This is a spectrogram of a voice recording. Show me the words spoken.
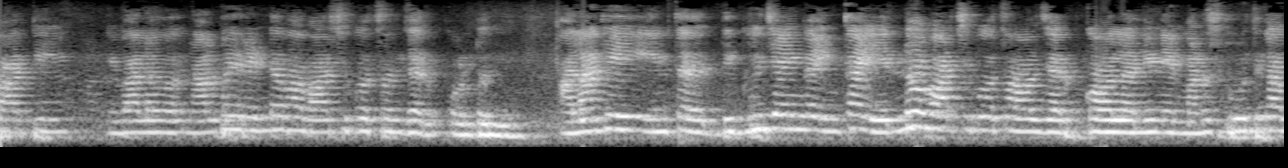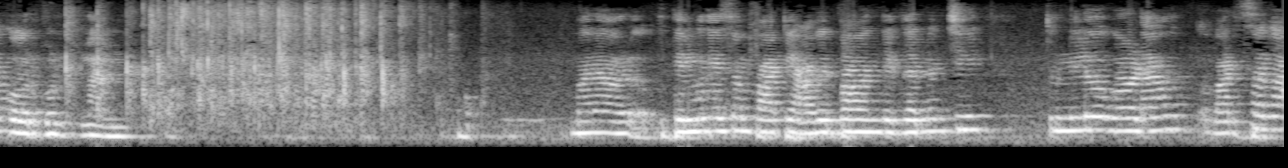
పార్టీ ఇవాళ నలభై రెండవ వార్షికోత్సవం జరుపుకుంటుంది. అలాగే ఇంత దిగ్విజయంగా ఇంకా ఎన్నో వార్షికోత్సవాలు జరుపుకోవాలని నేను మనస్ఫూర్తిగా కోరుకుంటున్నాను. మన తెలుగుదేశం పార్టీ ఆవిర్భావం దగ్గర నుంచి తునిలో కూడా వరుసగా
